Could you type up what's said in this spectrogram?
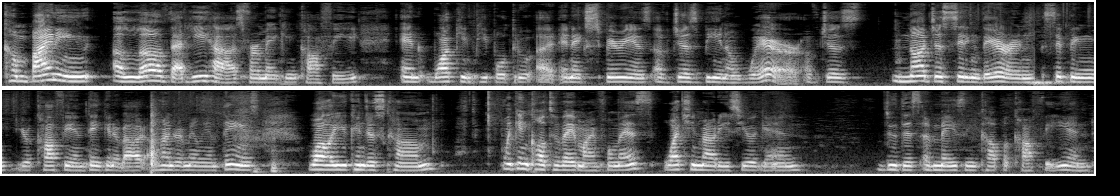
combining a love that he has for making coffee and walking people through a, an experience of just being aware of just not just sitting there and sipping your coffee and thinking about a hundred million things while you can just come we can cultivate mindfulness. Watching mauricio again do this amazing cup of coffee and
